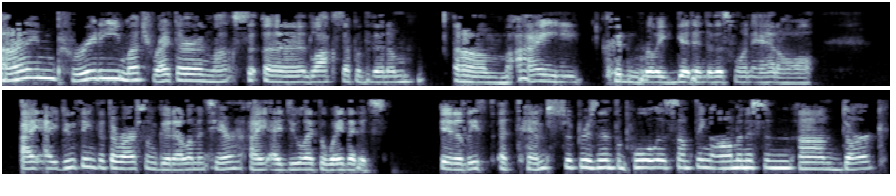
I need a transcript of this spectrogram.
I'm pretty much right there in lockstep, uh, lockstep with Venom. Um, I couldn't really get into this one at all. I, I do think that there are some good elements here. I, I do like the way that it's it at least attempts to present the pool as something ominous and um, dark.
